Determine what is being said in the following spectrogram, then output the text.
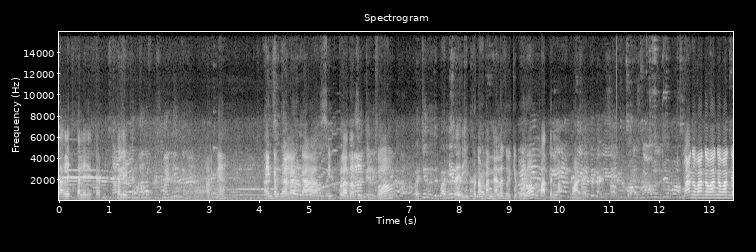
தலை தலையை காமி தலையை காமி பாருங்க. மேக்கப் நல்லா இருக்கா? சிம்பிளாக தான் செஞ்சுருக்கோம். சரி இப்போ நம்ம நிலங்கு வைக்க போகிறோம் பார்த்துடலாம் வாங்க. வாங்க வாங்க வாங்க வாங்க.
